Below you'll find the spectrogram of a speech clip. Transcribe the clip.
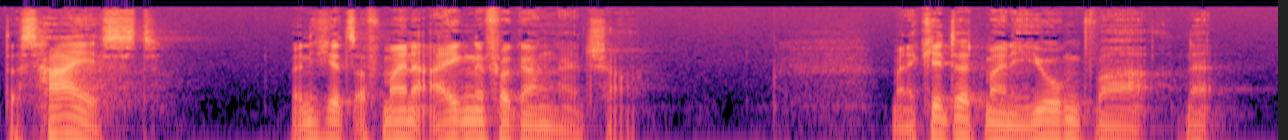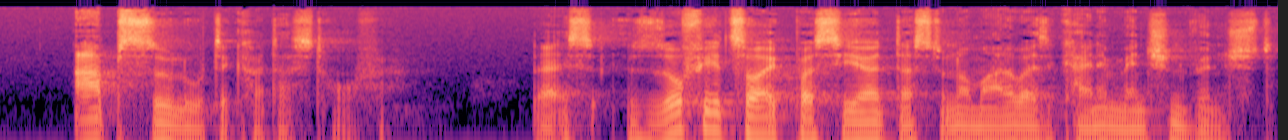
Das heißt, wenn ich jetzt auf meine eigene Vergangenheit schaue, meine Kindheit, meine Jugend war eine absolute Katastrophe. Da ist so viel Zeug passiert, dass du normalerweise keine Menschen wünschst.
